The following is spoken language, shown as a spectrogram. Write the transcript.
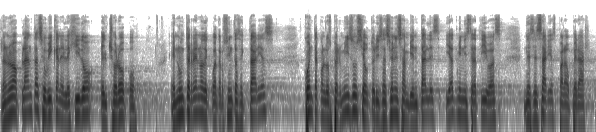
La nueva planta se ubica en el ejido El Choropo, en un terreno de 400 hectáreas, cuenta con los permisos y autorizaciones ambientales y administrativas necesarias para operar.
